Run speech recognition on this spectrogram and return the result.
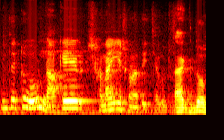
কিন্তু একটু নাকের সানাইয়ে শোনাতে ইচ্ছা করছে। একদম।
